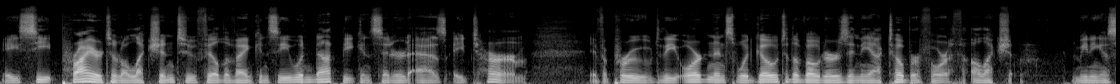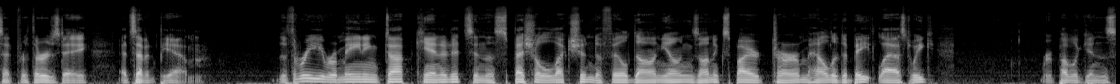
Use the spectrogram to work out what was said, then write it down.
a seat prior to an election to fill the vacancy would not be considered as a term. If approved, the ordinance would go to the voters in the October 4th election. The meeting is set for Thursday at 7 p.m. The three remaining top candidates in the special election to fill Don Young's unexpired term held a debate last week. Republicans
